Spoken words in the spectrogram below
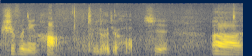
师傅您好，陈小姐好。是，呃，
